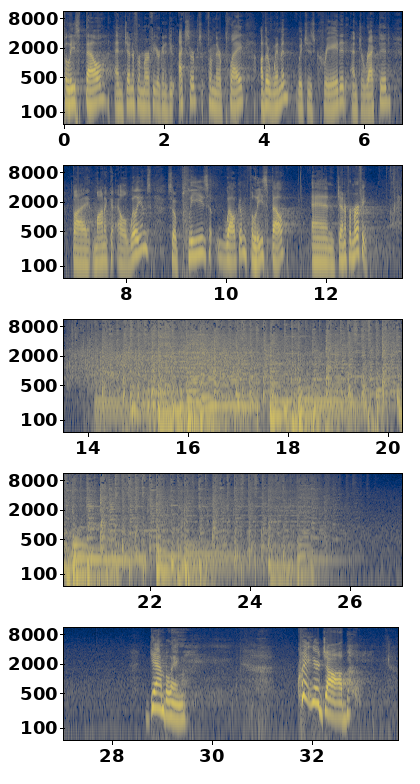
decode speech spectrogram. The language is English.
Felice Bell and Jennifer Murphy are going to do excerpts from their play, Other Women, which is created and directed by Monica L. Williams. So please welcome Felice Bell and Jennifer Murphy. Gambling. Your job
